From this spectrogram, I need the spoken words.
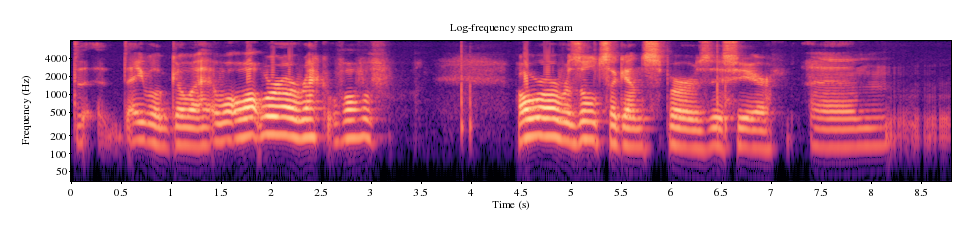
they will go ahead. What, were our rec- what, were, what were our results against Spurs this year? Um,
